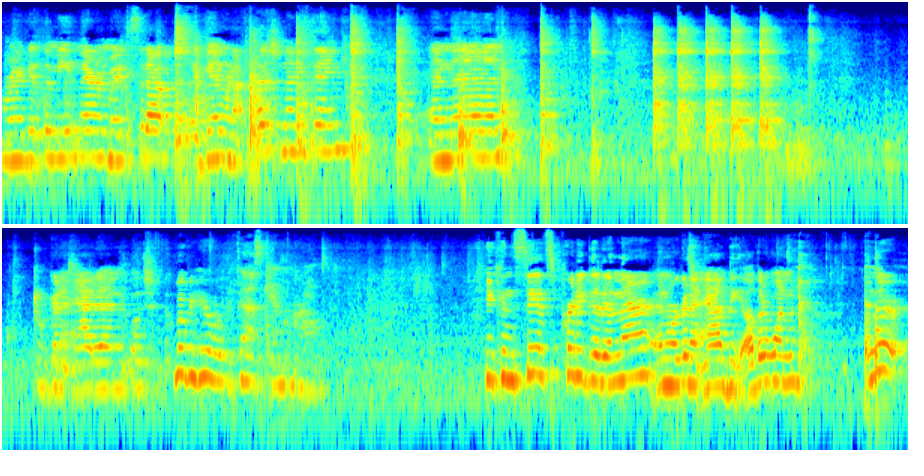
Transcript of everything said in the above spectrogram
We're to get the meat in there and mix it up. Again, we're not touching anything. And then we're to add in, oh, which, come over here really fast, camera girl. You can see it's pretty good in there, and we're going to add the other one in there.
